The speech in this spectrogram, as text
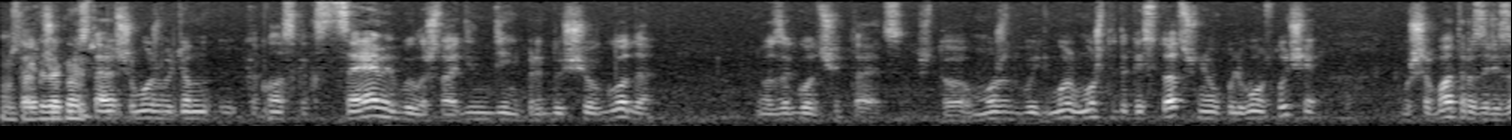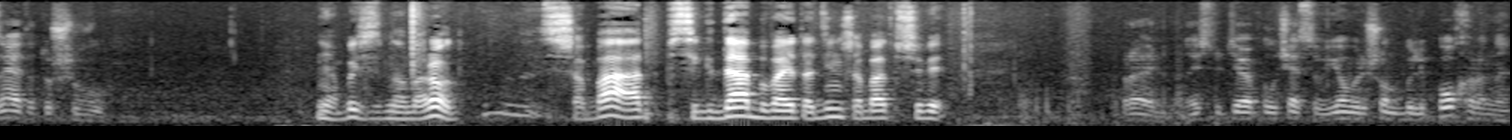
Он Я так закончил. представить, что, может быть, он, как у нас, как с царями было, что один день предыдущего года за год считается. Что, может быть, может, может и такая ситуация, что у него по любому бы, шаббат разрезает эту шиву. Не, обычно наоборот. Шаббат всегда бывает один шаббат в Шиве. Правильно. Но если у тебя, получается, в Йом решен были похороны,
